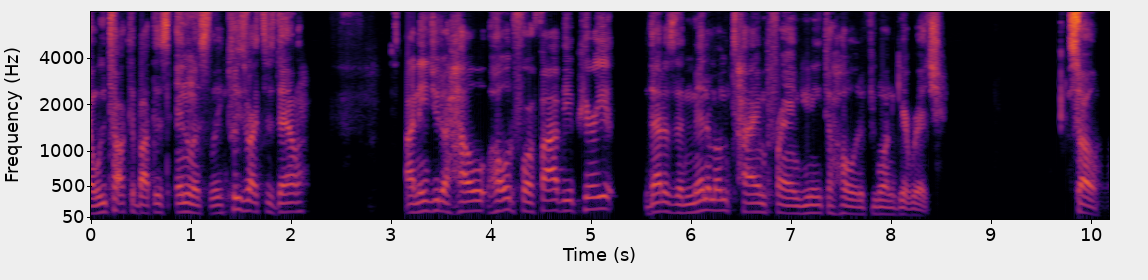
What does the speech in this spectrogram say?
and we talked about this endlessly, please write this down. I need you to hold, hold for a five-year period. That is the minimum time frame you need to hold if you want to get rich. So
